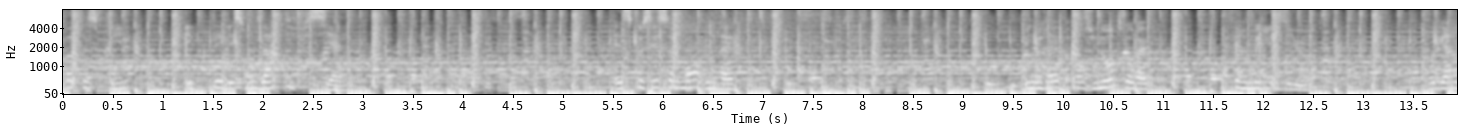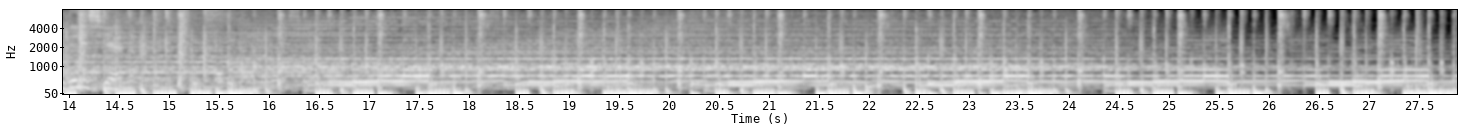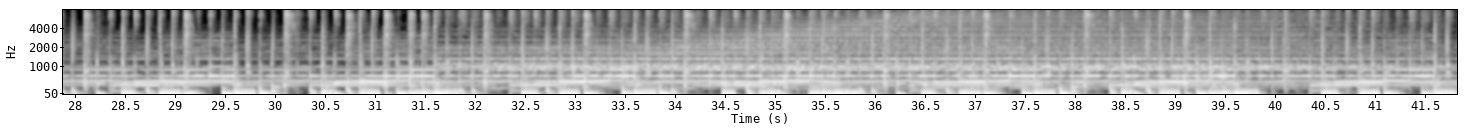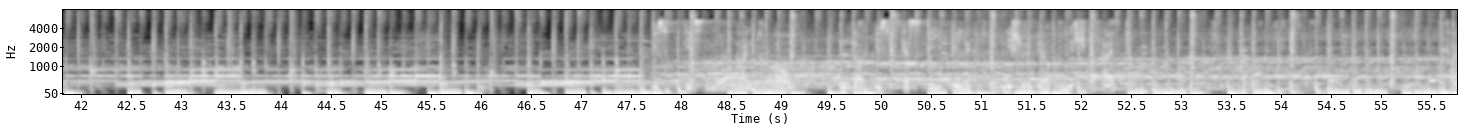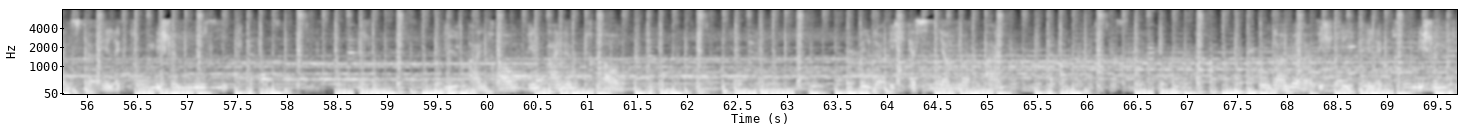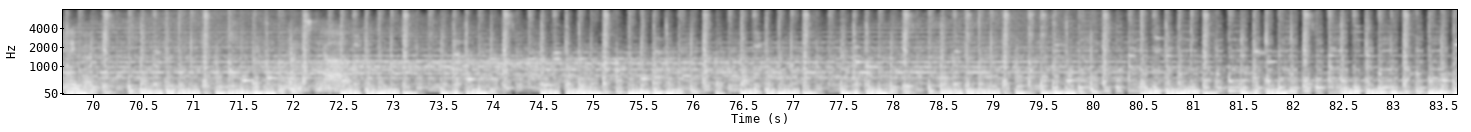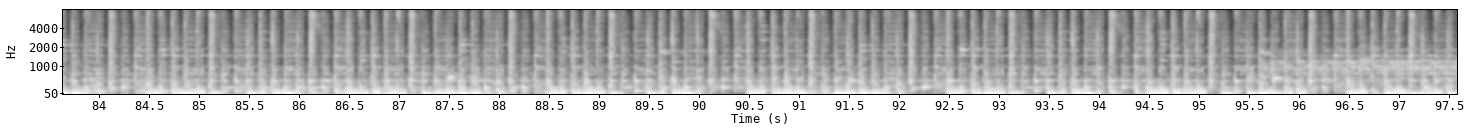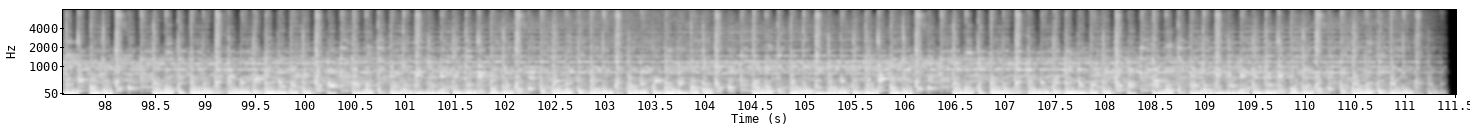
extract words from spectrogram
votre esprit, écoutez les sons artificiels. Est-ce que c'est seulement une rêve? Une rêve dans une autre rêve. Fermez les yeux. Regardez les ciels. Traum in einem Traum. Bilde ich es mir nur ein? Oder höre ich die elektronischen Klänge? Ganz nah.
